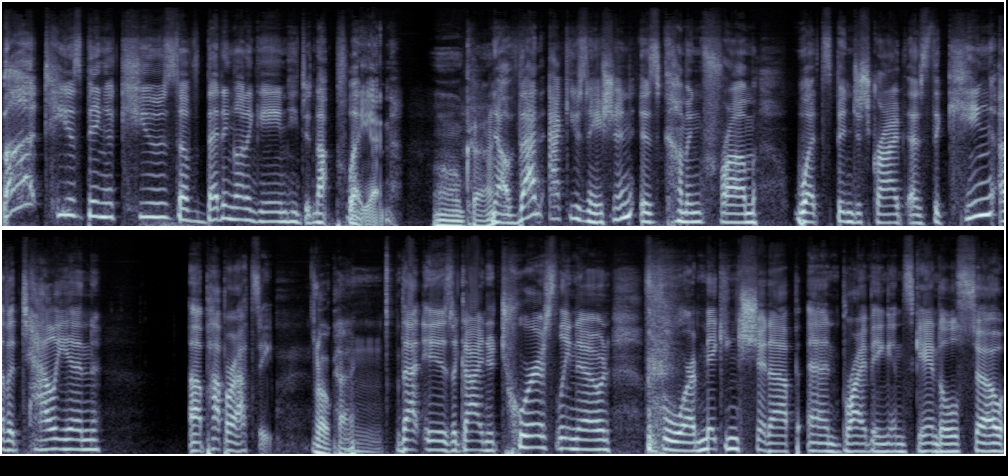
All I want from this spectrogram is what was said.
but he is being accused of betting on a game he did not play in. Okay. Now, that accusation is coming from what's been described as the king of Italian uh, paparazzi. Okay. That is a guy notoriously known for making shit up and bribing and scandals. So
